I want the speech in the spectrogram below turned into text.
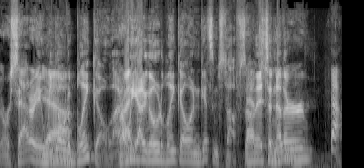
or Saturday. We go to Blenko. Right. We got to go to Blenko and get some stuff. So it's another Yeah.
